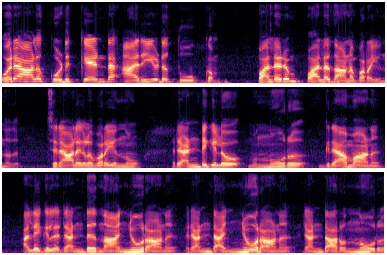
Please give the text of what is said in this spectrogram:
ഒരാൾ കൊടുക്കേണ്ട അരിയുടെ തൂക്കം പലരും പലതാണ് പറയുന്നത്. ചില ആളുകൾ പറയുന്നു രണ്ട് കിലോ മുന്നൂറ് ഗ്രാമാണ്. അല്ലെങ്കിൽ രണ്ട് നാനൂറാണ് രണ്ട് അഞ്ഞൂറാണ് രണ്ട് അറുന്നൂറ്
